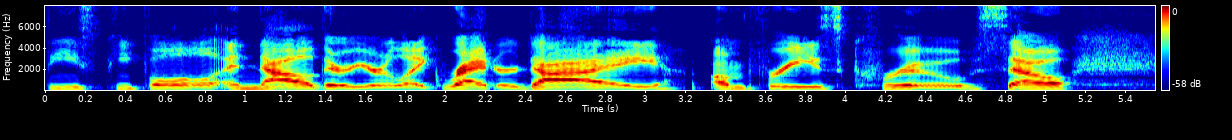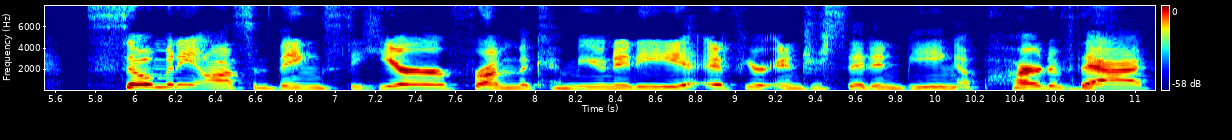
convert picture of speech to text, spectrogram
these people and now they're your like ride or die Umphrey's crew. So so many awesome things to hear from the community if you're interested in being a part of that.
